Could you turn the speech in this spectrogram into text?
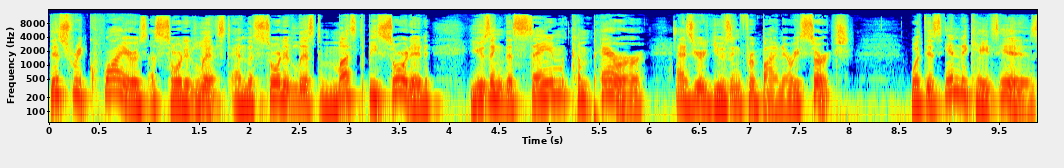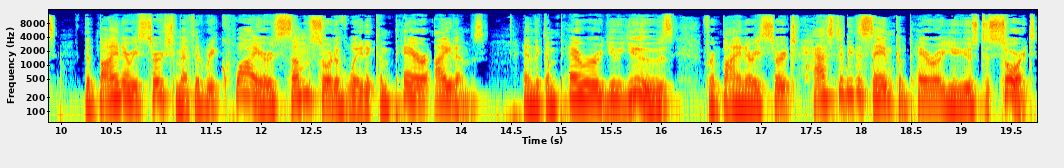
This requires a sorted list, and the sorted list must be sorted using the same comparer as you're using for binary search. What this indicates is the binary search method requires some sort of way to compare items, and the comparer you use for binary search has to be the same comparer you use to sort,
